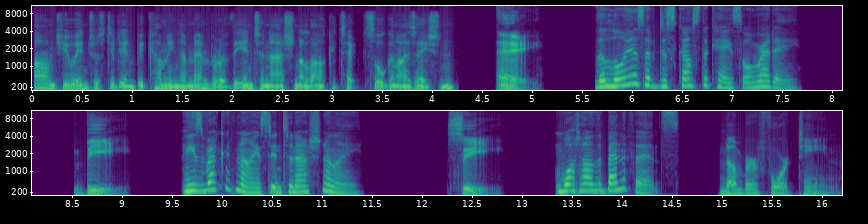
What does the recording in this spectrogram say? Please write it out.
Aren't you interested in becoming a member of the International Architects Organization? A. The lawyers have discussed the case already. B. He's recognized internationally. C. What are the benefits? Number 14.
